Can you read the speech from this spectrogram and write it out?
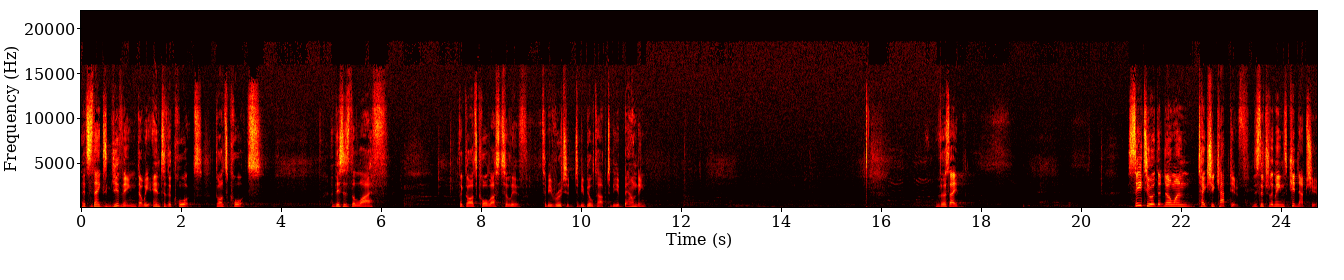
It's thanksgiving that we enter the courts, God's courts. And this is the life that God's called us to live, to be rooted, to be built up, to be abounding. Verse 8 See to it that no one takes you captive. This literally means kidnaps you.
